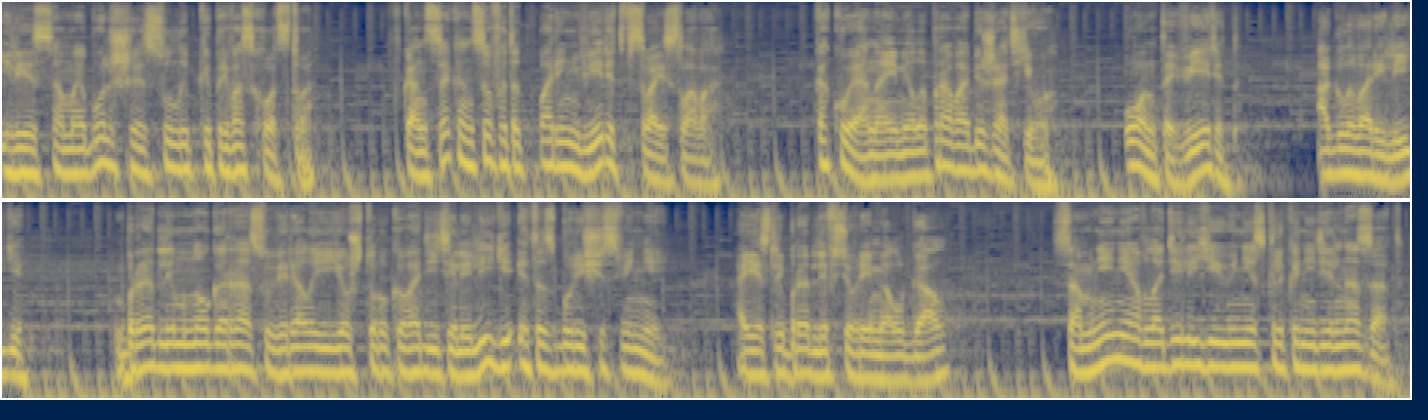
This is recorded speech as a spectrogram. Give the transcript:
или, самое большее, с улыбкой превосходства. Конце концов, этот парень верит в свои слова. Какое она имела право обижать его? Он-то верит. А главари лиги? Брэдли много раз уверял ее, что руководители лиги – это сборище свиней. А если Брэдли все время лгал? Сомнения овладели ею несколько недель назад.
